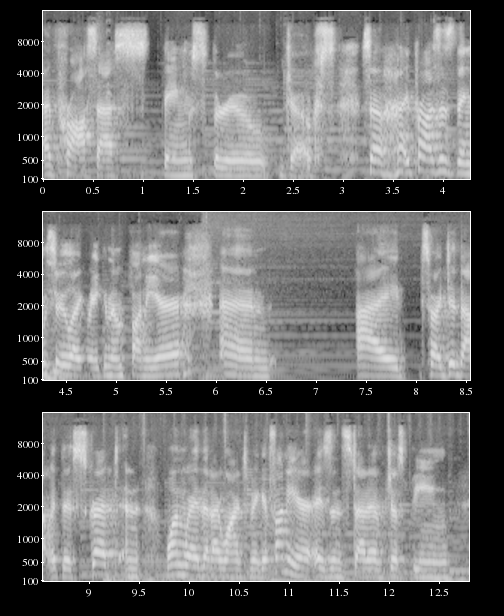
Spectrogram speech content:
I process things through jokes. So I process things through like making them funnier and I so I did that with this script and one way that I wanted to make it funnier is instead of just being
